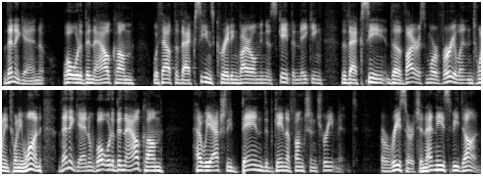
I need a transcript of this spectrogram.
Then again, what would have been the outcome without the vaccines creating viral immune escape and making the vaccine the virus more virulent in 2021? Then again, what would have been the outcome had we actually banned the gain of function treatment or research? And that needs to be done.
